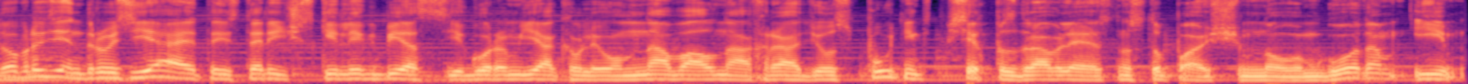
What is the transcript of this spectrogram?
Добрый день, друзья! Это исторический ликбез с Егором Яковлевым на волнах радио «Спутник». Всех поздравляю с наступающим Новым годом. И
